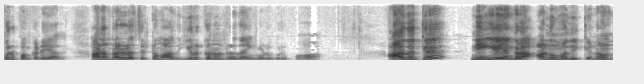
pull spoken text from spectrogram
விருப்பம் கிடையாது. ஆனால் நல்ல திட்டமாக அது இருக்கணுன்றது தான் எங்களோட விருப்பம். அதுக்கு நீங்கள் எங்களை அனுமதிக்கணும்.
